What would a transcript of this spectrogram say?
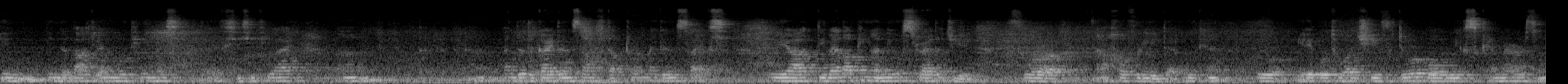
in, in, the large animal team at CCTI under the guidance of Dr. Megan Sykes, we are developing a new strategy for hopefully that we can we will be able to achieve durable mixed chimerism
